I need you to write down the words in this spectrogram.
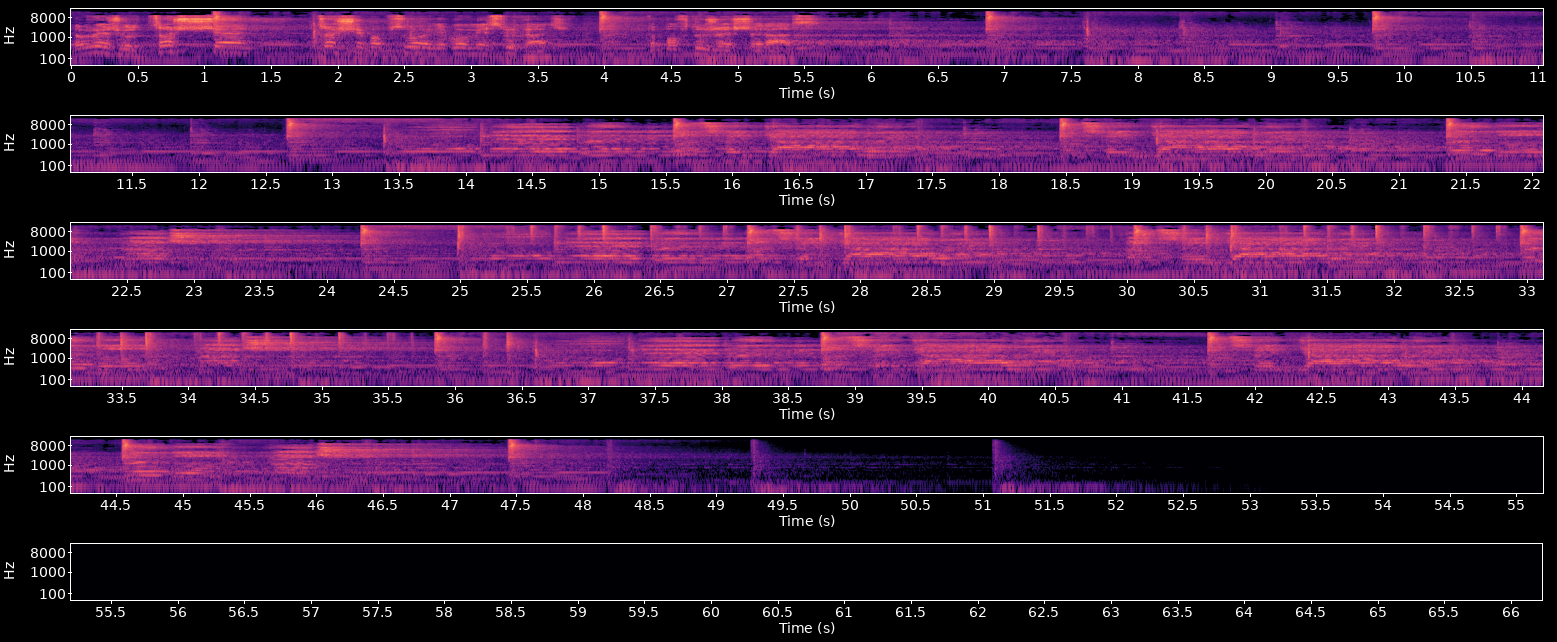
Dobry wieczór. Coś się, coś się popsuło i nie było mnie słychać. To powtórzę jeszcze raz.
